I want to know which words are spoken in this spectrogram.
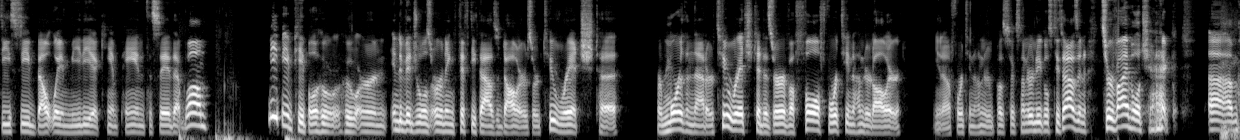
DC Beltway media campaign to say that, well, maybe people who who earn individuals earning fifty thousand dollars are too rich to, or more than that, are too rich to deserve a full fourteen hundred dollar, you know, fourteen hundred plus six hundred equals two thousand survival check. Um,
